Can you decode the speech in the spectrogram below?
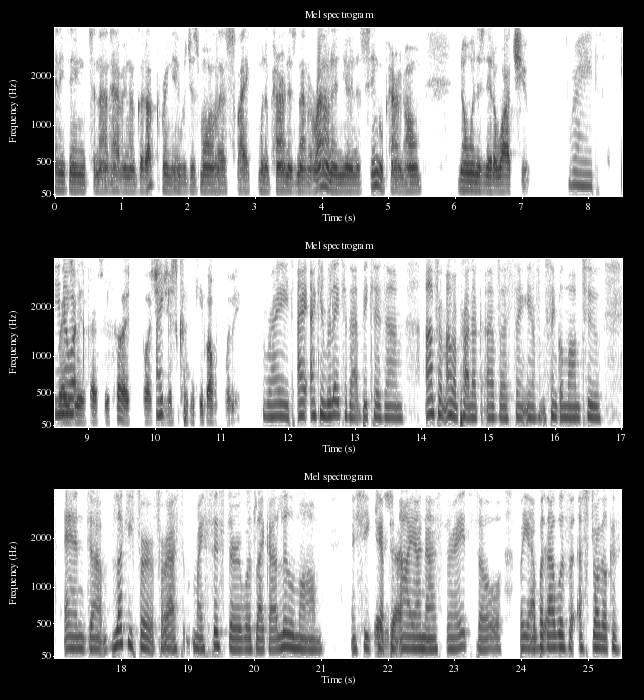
anything to not having a good upbringing. It was just more or less like when a parent is not around and you're in a single parent home, no one is there to watch you. Right. You know Raised what? me as best she could, but she I just couldn't keep up with me. Right. I, I can relate to that because um I'm from I'm a product of a sing, you know from single mom too, and um, lucky for for us, my sister was like a little mom, and she kept an eye on us. Right. So, but yeah, but that was a, struggle because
